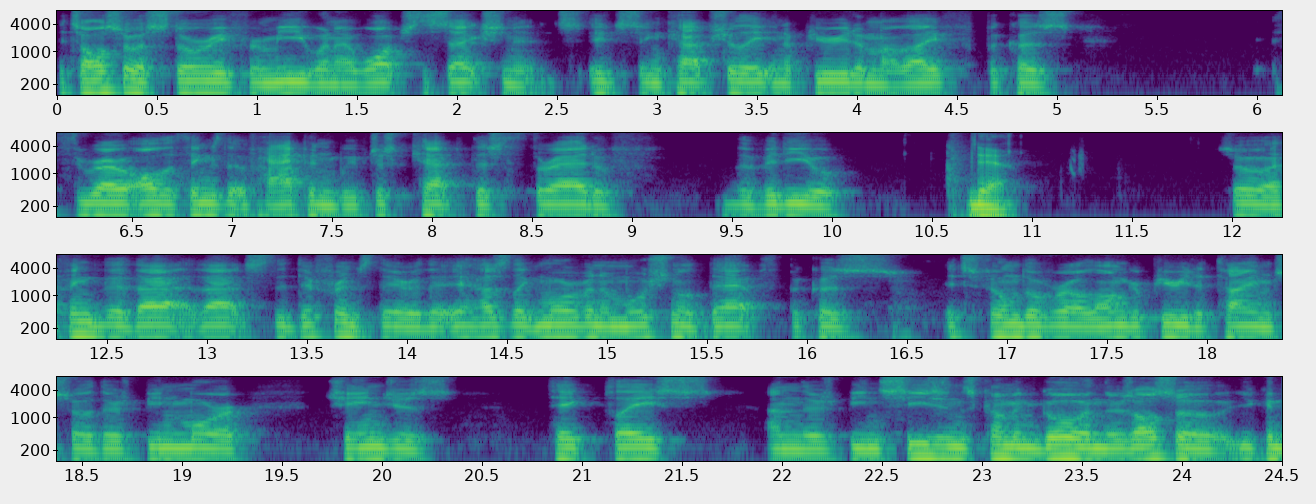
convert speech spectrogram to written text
it's also a story for me when i watch the section it's it's encapsulating a period of my life because throughout all the things that have happened we've just kept this thread of the video. Yeah so i think that, that that's the difference there that it has like more of an emotional depth because it's filmed over a longer period of time, so there's been more changes take place and there's been seasons come and go. And there's also you can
